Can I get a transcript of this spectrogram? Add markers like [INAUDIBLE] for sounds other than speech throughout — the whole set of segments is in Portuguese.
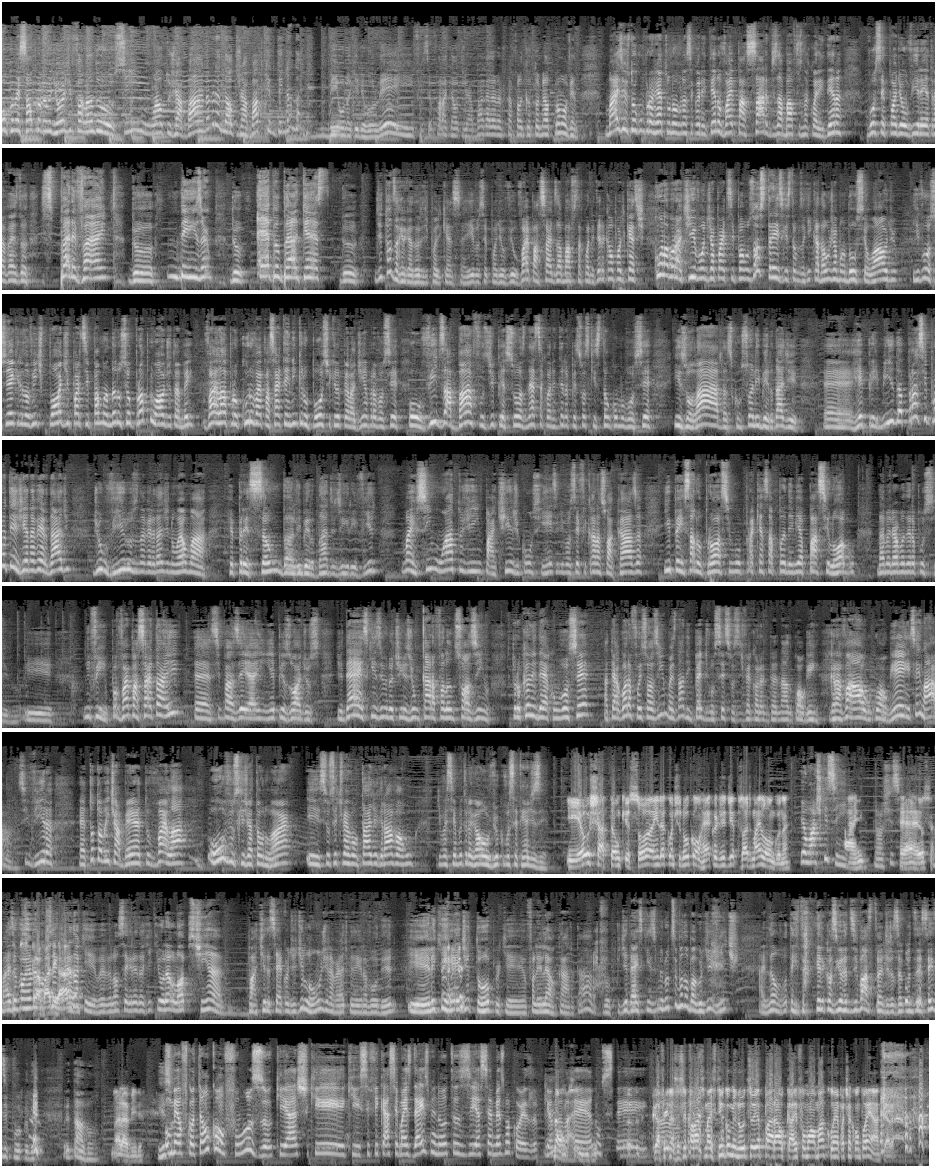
Vou começar o programa de hoje falando, sim, um alto jabá. Na verdade, não é alto jabá, porque não tem nada meu naquele rolê. E, enfim, se eu falar que é alto jabá, a galera vai ficar falando que eu tô me autopromovendo. Mas eu estou com um projeto novo nessa quarentena. Vai passar desabafos na quarentena. Você pode ouvir aí através do Spotify, do Deezer, do Apple Podcast do, de todos os agregadores de podcasts aí. Você pode ouvir o Vai Passar Desabafos na Quarentena, que é um podcast colaborativo, onde já participamos nós três que estamos aqui, cada um já mandou o seu áudio. E você, querido ouvinte, pode participar mandando o seu próprio áudio também. Vai lá, procura o Vai Passar, tem link no post aqui do Peladinha para você ouvir desabafos de pessoas nessa quarentena, pessoas que estão como você, isoladas, com sua liberdade é, reprimida, para se proteger, na verdade, de um vírus. Na verdade, não é uma repressão da liberdade de ir e vir, mas sim um ato de empatia, de consciência, de você ficar na sua casa e pensar no próximo para que essa pandemia passe logo da melhor maneira possível. E, enfim, vai passar, tá aí, é, se baseia em episódios de 10, 15 minutinhos de um cara falando sozinho, trocando ideia com você. Até agora foi sozinho, mas nada impede você, se você tiver quarentenado com alguém, gravar algo com alguém, sei lá, mano, se vira. É totalmente aberto, vai lá, ouve os que já estão no ar e se você tiver vontade, grava um que vai ser muito legal ouvir o que você tem a dizer. E eu, chatão que sou, ainda continuo com o recorde de episódio mais longo, né? Eu acho que sim. Ah, eu acho que sim. É, eu sei. Mas eu vou [LAUGHS] revelar um segredo aqui. Vou revelar um segredo aqui que o Léo Lopes tinha batido esse recorde de longe, na verdade, quando ele gravou dele. E ele que reeditou, porque eu falei, Léo, cara, tá, vou pedir 10, 15 minutos, você mandou um bagulho de 20. Aí, não, vou tentar. [LAUGHS] Ele conseguiu reduzir bastante, ele saiu com 16 e pouco dele. Falei, tá bom. Maravilha. Isso... O meu ficou tão confuso que acho que, que se ficasse mais 10 minutos ia ser a mesma coisa. Porque eu não, tava, é, não sei. Cafeína, se você falasse mais 5 minutos, eu ia parar o carro e fumar uma maconha pra te acompanhar, cara. [LAUGHS]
